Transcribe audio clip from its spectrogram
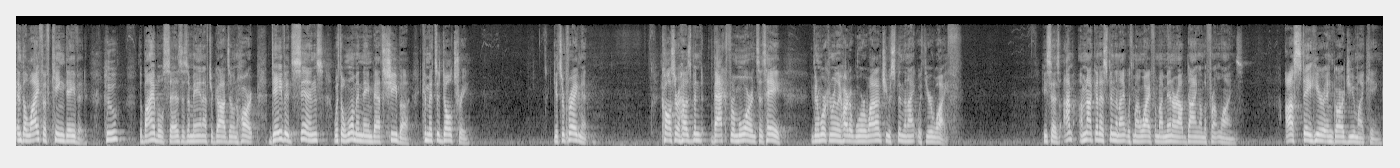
in the life of King David, who the Bible says is a man after God's own heart. David sins with a woman named Bathsheba, commits adultery, gets her pregnant, calls her husband back for more, and says, Hey, you've been working really hard at war. Why don't you spend the night with your wife? He says, I'm, I'm not going to spend the night with my wife when my men are out dying on the front lines. I'll stay here and guard you, my king.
